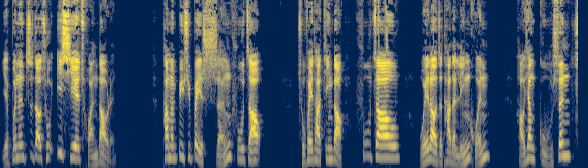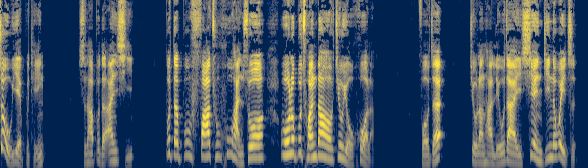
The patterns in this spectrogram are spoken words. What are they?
也不能制造出一些传道人，他们必须被神呼召，除非他听到呼召围绕着他的灵魂，好像鼓声昼夜不停，使他不得安息，不得不发出呼喊说：“我若不传道，就有祸了。”否则，就让他留在现今的位置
